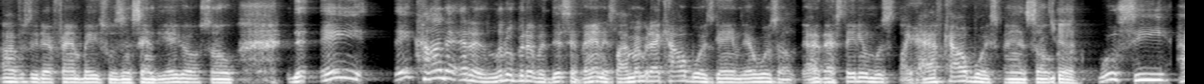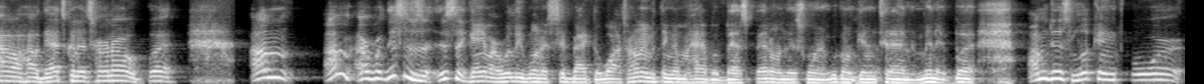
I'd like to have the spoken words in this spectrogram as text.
obviously, their fan base was in San Diego, so they they, kind of at a little bit of a disadvantage. Like I remember that Cowboys game, there was a that, that stadium was like half Cowboys fans, so Yeah. we'll see how how that's going to turn out. But I'm I'm I re- this is this is a game I really want to sit back to watch. I don't even think I'm gonna have a best bet on this one. We're gonna get into that in a minute, but I'm just looking for.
